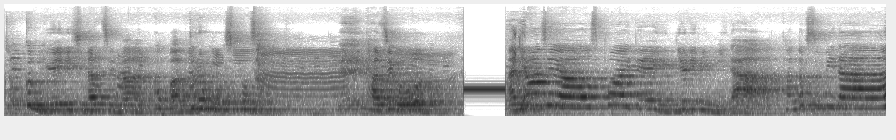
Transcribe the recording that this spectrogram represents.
조금 유행이 지났지만 꼭 만들어보고 싶어서 가지고 온. 안녕하세요. 스포아이드의 윤유림입니다. 반갑습니다.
